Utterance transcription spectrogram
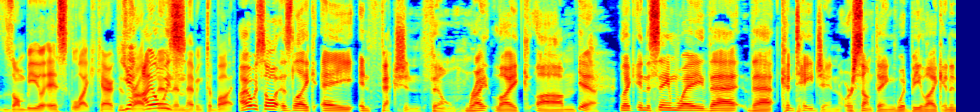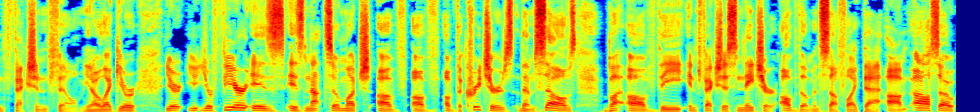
zombie esque like characters Yeah, rather I than always- them having to bite. I always saw it as like a infection film, right? Like, um, Yeah. Like in the same way that that Contagion or something would be like an infection film. You know, like your your your fear is is not so much of of of the creatures themselves, but of the infectious nature of them and stuff like that. Um, and also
